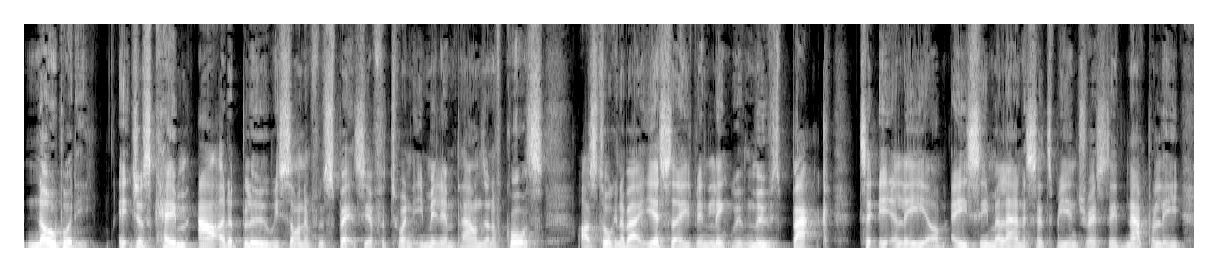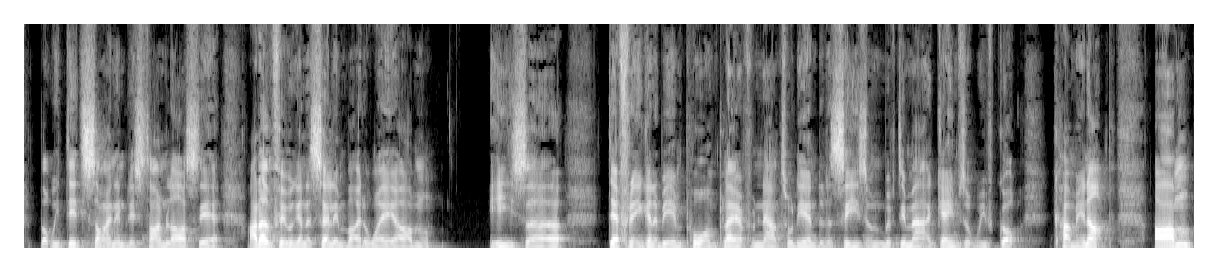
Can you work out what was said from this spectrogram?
Nobody. It just came out of the blue. We signed him from Spezia for 20 million pounds. And of course, I was talking about it yesterday. He's been linked with moves back to Italy. Um, AC Milan is said to be interested, Napoli, but we did sign him this time last year. I don't think we're going to sell him, by the way. Um, he's uh, definitely going to be an important player from now till the end of the season with the amount of games that we've got coming up. Um,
